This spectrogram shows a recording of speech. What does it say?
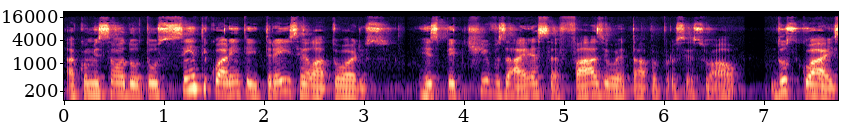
a comissão adotou 143 relatórios respectivos a essa fase ou etapa processual, dos quais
